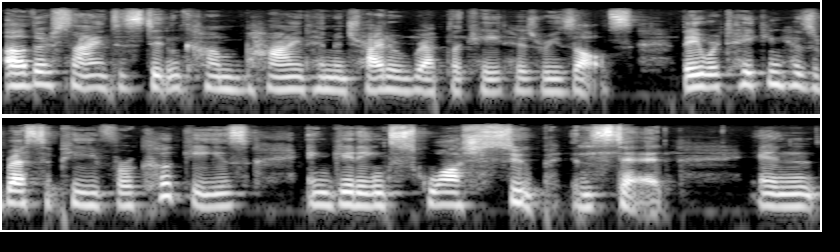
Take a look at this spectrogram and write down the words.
other scientists didn't come behind him and try to replicate his results. They were taking his recipe for cookies and getting squash soup instead. And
